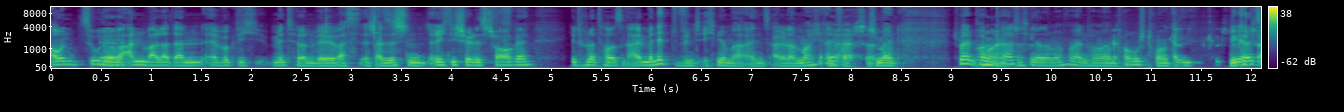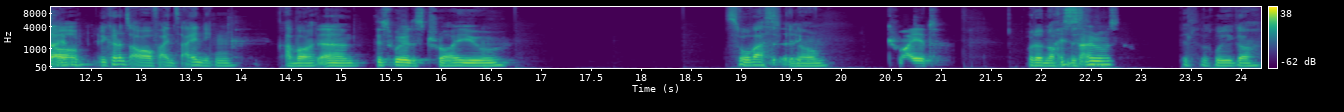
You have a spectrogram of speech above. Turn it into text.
auch einen Zuhörer Ja. an, weil er dann äh, wirklich mithören will, was ist. Also es ist ein richtig schönes Genre. Mit 100.000 Alben. Wenn nicht, wünsche ich mir mal eins, Alter. Mach ich einfach. schon. ich mein, ich mein Podcast hier, dann machen wir einfach mal einen du Wir können, uns auch, entscheiden? wir können uns auch auf eins einigen. Aber Ähm, This will destroy you. sowas, Äh, genau. Quiet. Oder noch ein bisschen, bisschen ruhiger.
